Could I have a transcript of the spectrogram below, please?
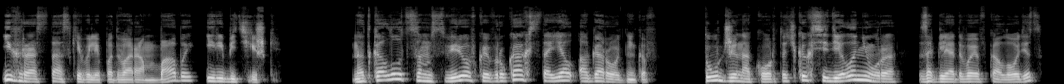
Их растаскивали по дворам бабы и ребятишки. Над колодцем с веревкой в руках стоял Огородников. Тут же на корточках сидела Нюра, заглядывая в колодец,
